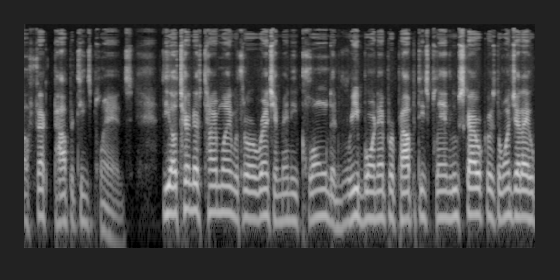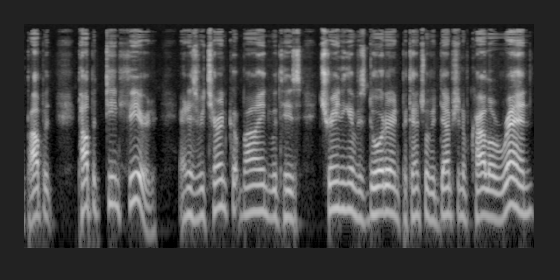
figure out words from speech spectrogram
affect Palpatine's plans? The alternative timeline would throw a wrench in many cloned and reborn Emperor Palpatine's plan. Luke Skywalker was the one Jedi who Palpat- Palpatine feared, and his return combined with his training of his daughter and potential redemption of Kylo Ren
